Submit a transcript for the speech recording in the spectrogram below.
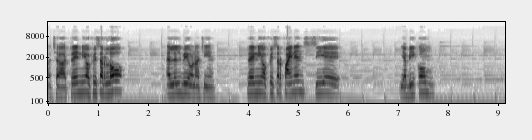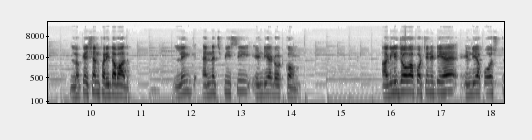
अच्छा training officer law L L B होना चाहिए। Training officer finance C A या B com location Faridabad. Link N H P C India dot com अगली जॉब अपॉर्चुनिटी है इंडिया पोस्ट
